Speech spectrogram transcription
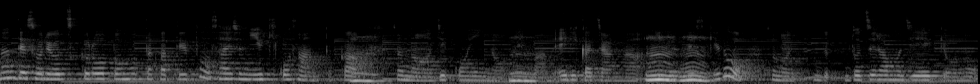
なんでそれを作ろうと思ったかっていうと最初にゆきこさんとか、その実行委員のメンバーのエリカちゃんがいるんですけど、そのどどちらも自営業の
